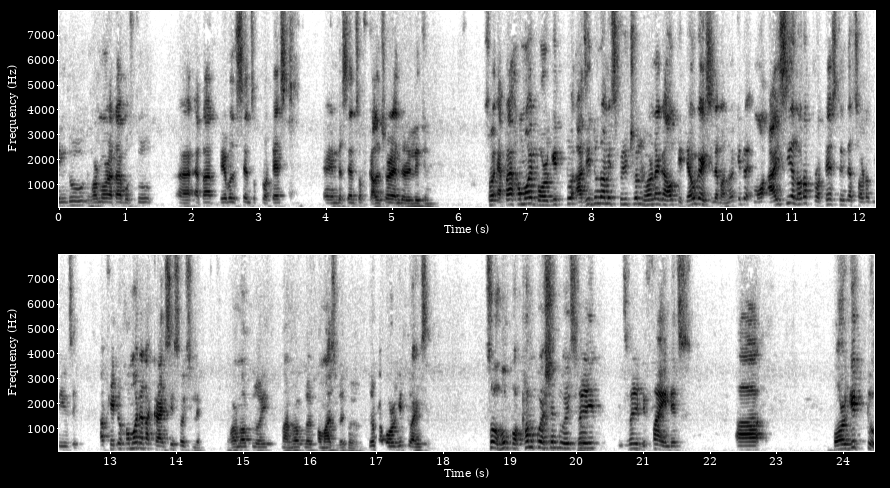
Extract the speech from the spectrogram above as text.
হিন্দু ধৰ্মৰ এটা বস্তু এটা was sense of protest in the sense of culture and the religion so' এটা সময়ত বৰগীতটো আজি যোনটো আমি স্পিৰিচুৱেল ধৰণে গাওঁ তেতিয়াও গাইছিলে মানুহে। কিন্তু I see a lot of protest in the sort of music আৰু সেইটো সময়ত এটা ক্ৰাইচিছ হৈছিলে। ধৰ্মক লৈ মানুহক লৈ সমাজ লৈ উম। য'ৰ পৰা বৰগীতটো আহিছে চ' মোৰ প্ৰথম কুৱেশ্যনটো is very it's very defined it's বৰগীতটো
